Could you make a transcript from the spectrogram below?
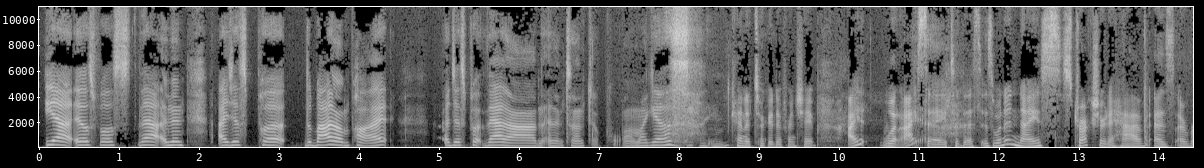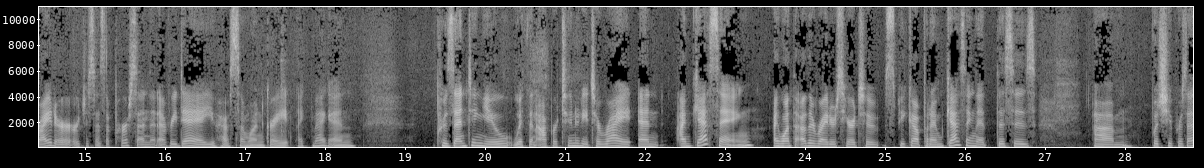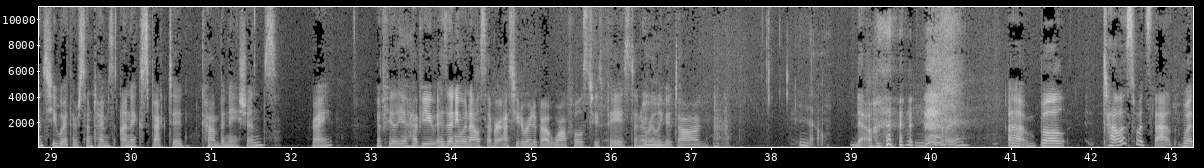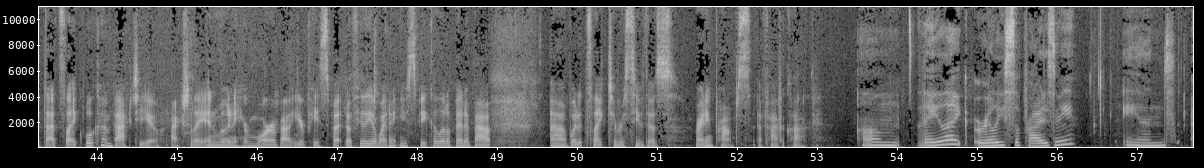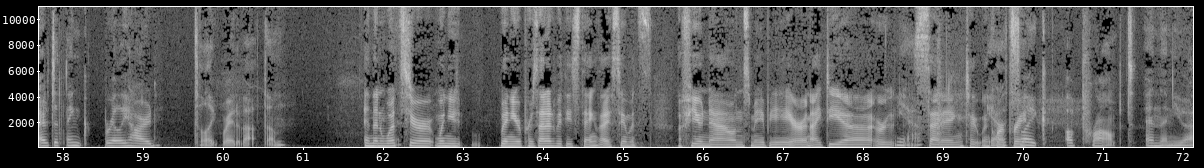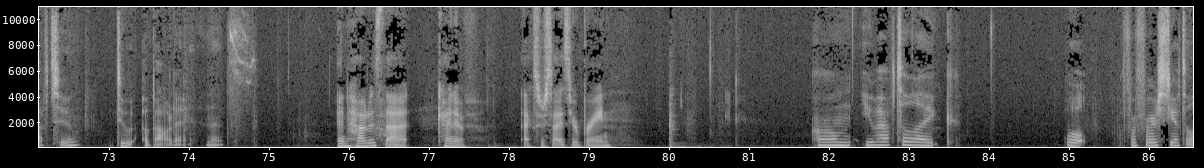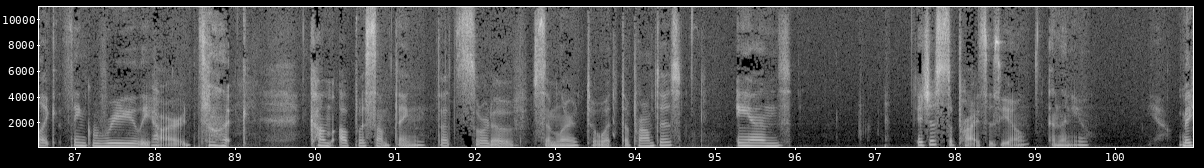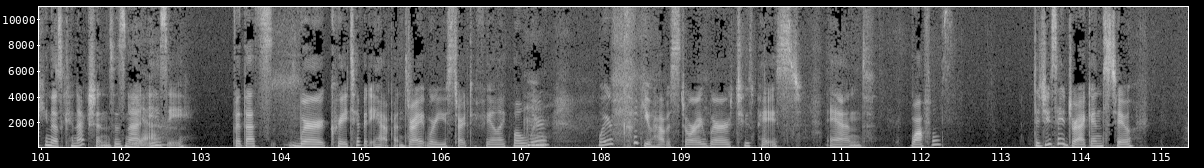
yeah it was supposed that and then I just put the bottom part I just put that on and it turned into a poem I guess Kind of took a different shape. I what I say to this is what a nice structure to have as a writer or just as a person that every day you have someone great like Megan presenting you with an opportunity to write and I'm guessing I want the other writers here to speak up but I'm guessing that this is um, what she presents you with are sometimes unexpected combinations, right? Ophelia, have you has anyone else ever asked you to write about waffles, toothpaste, and a really good dog? No, No. never. um, well, tell us what's that what that's like. We'll come back to you actually, and we're going to hear more about your piece. But Ophelia, why don't you speak a little bit about uh, what it's like to receive those writing prompts at five o'clock? Um, they like really surprise me, and I have to think really hard to like write about them. And then what's your when you when you're presented with these things? I assume it's a few nouns, maybe, or an idea or Yeah. setting to Yeah, it's like a prompt, and then you have to do about it, and it's and how does that kind of exercise your brain? um, you have to like, well, for first you have to like think really hard to like come up with something that's sort of similar to what the prompt is. And it just surprises you. And then you, yeah. Making those connections is not Yeah. easy, but that's where creativity happens, right? Where you start to feel like, well, where, Mm-hmm. where could you have a story where toothpaste and waffles? Did you say dragons too,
